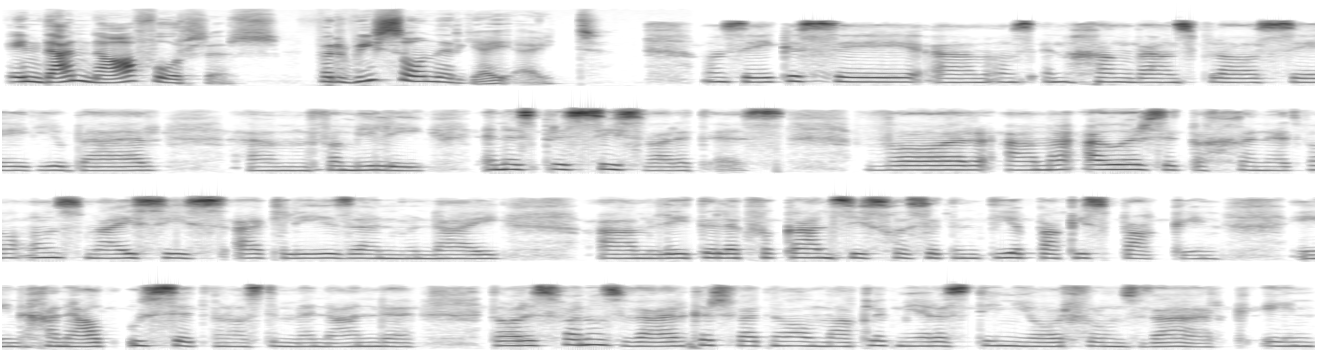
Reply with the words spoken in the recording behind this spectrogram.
en dan navorsers. Vir wie sonder jy uit? Ons sê gesê um, ons ingang by ons plaas sê Joubert um familie en is presies wat dit is. Waar um, my ouers het begin het, waar ons meisies, ek Lise en Monay, um letterlik vakansies gesit en teepakkies pak en en gaan help oes sit van ons te min hande. Daar is van ons werkers wat nou al maklik meer as 10 jaar vir ons werk en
